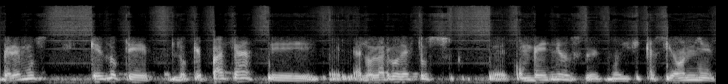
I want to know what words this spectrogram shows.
veremos qué es lo que lo que pasa eh, a lo largo de estos eh, convenios modificaciones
